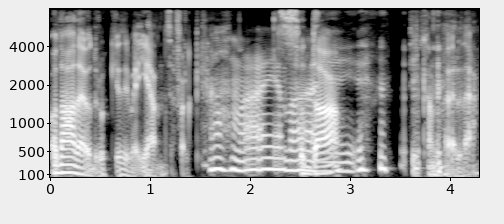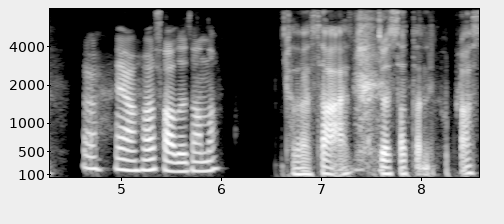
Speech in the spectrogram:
Og da hadde jeg jo drukket igjen, selvfølgelig. Å nei, nei. Så da- Fikk han høre det. Ja, hva sa du til han da? Hva det var jeg sa? Jeg tror jeg satte han litt på plass.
